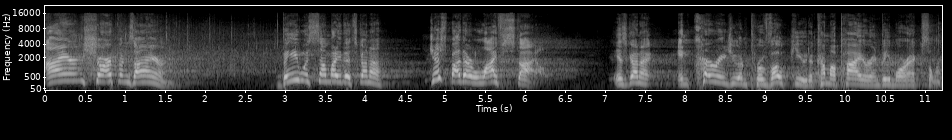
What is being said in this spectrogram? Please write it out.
Iron sharpens iron. Be with somebody that's going to, just by their lifestyle, is going to encourage you and provoke you to come up higher and be more excellent.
